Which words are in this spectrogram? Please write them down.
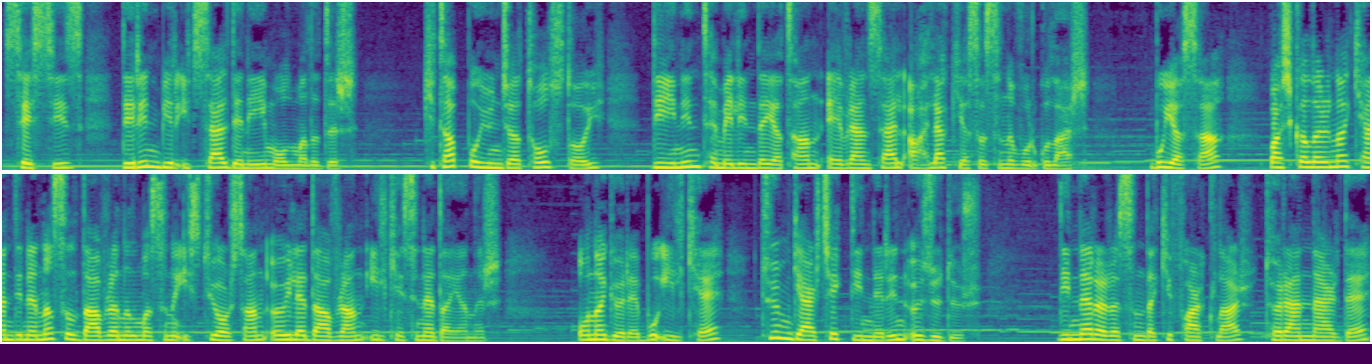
sessiz, derin bir içsel deneyim olmalıdır. Kitap boyunca Tolstoy, dinin temelinde yatan evrensel ahlak yasasını vurgular. Bu yasa, başkalarına kendine nasıl davranılmasını istiyorsan öyle davran ilkesine dayanır. Ona göre bu ilke tüm gerçek dinlerin özüdür. Dinler arasındaki farklar törenlerde,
